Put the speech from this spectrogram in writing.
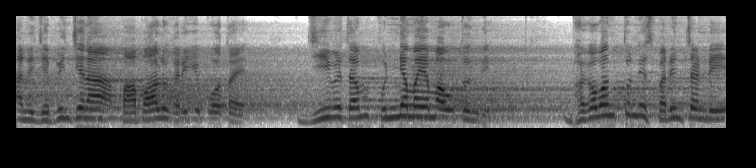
అని జపించిన పాపాలు కరిగిపోతాయి. జీవితం పుణ్యమయం అవుతుంది. భగవంతుణ్ణి స్మరించండి.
